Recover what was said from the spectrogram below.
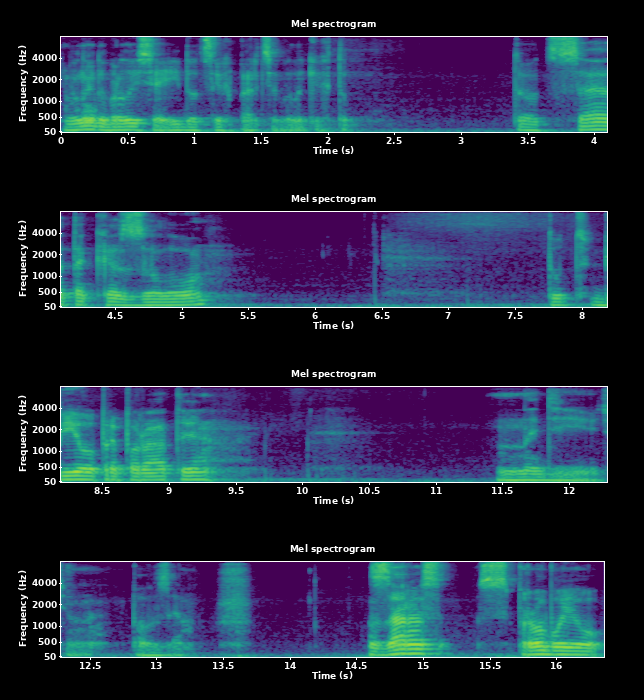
вони добралися і до цих перців великих. То, то це таке зло. Тут біопрепарати не діють, повзе. Зараз спробую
